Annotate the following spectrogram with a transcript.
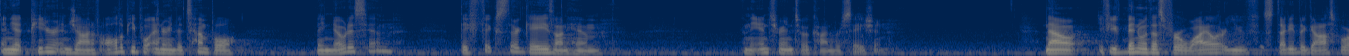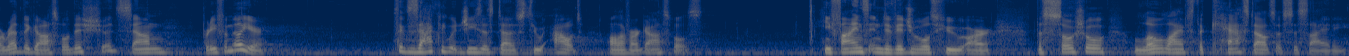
And yet, Peter and John, of all the people entering the temple, they notice him, they fix their gaze on him, and they enter into a conversation. Now, if you've been with us for a while or you've studied the gospel or read the gospel, this should sound pretty familiar. It's exactly what Jesus does throughout all of our gospels. He finds individuals who are the social lowlifes, the cast outs of society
